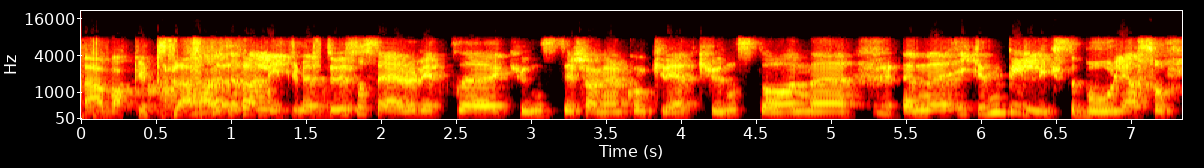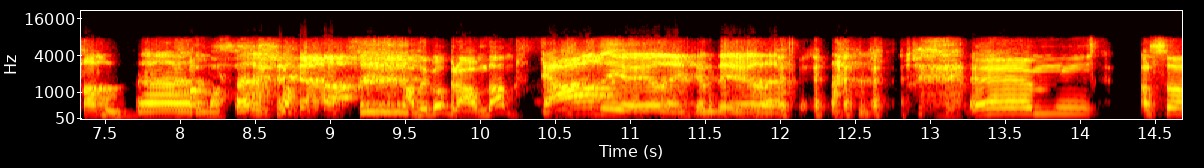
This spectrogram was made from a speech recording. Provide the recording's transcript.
Det er vakkert. Det Ja, hvis jeg tar litt mest ut, så ser du litt uh, kunst i sjangeren konkret kunst, og en, eh, en eh, ikke den billigste Bolia-sofaen. Uh, ja. ja, det går bra om dagen. ja, det gjør jo det, Ken. Det gjør det. um, altså,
